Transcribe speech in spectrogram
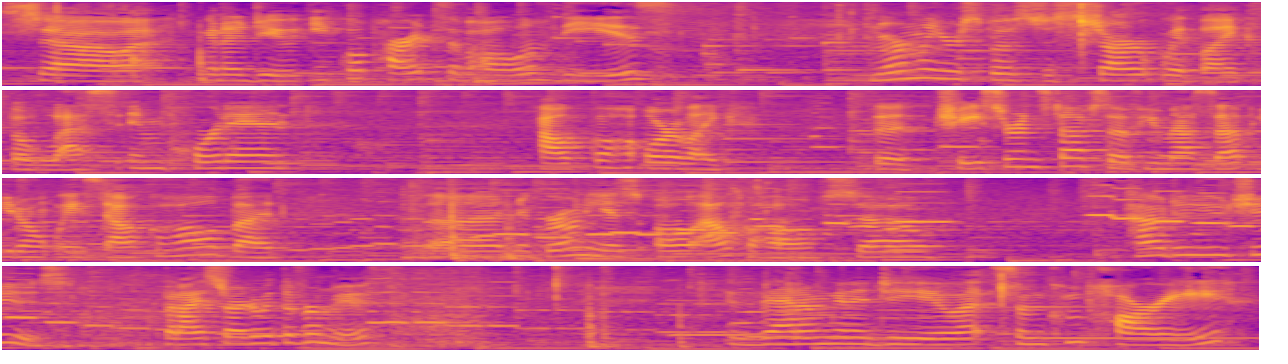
so I'm gonna do equal parts of all of these. Normally, you're supposed to start with like the less important alcohol or like the chaser and stuff. So if you mess up, you don't waste alcohol. But the Negroni is all alcohol. So how do you choose? But I started with the vermouth. Then I'm gonna do some Campari.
